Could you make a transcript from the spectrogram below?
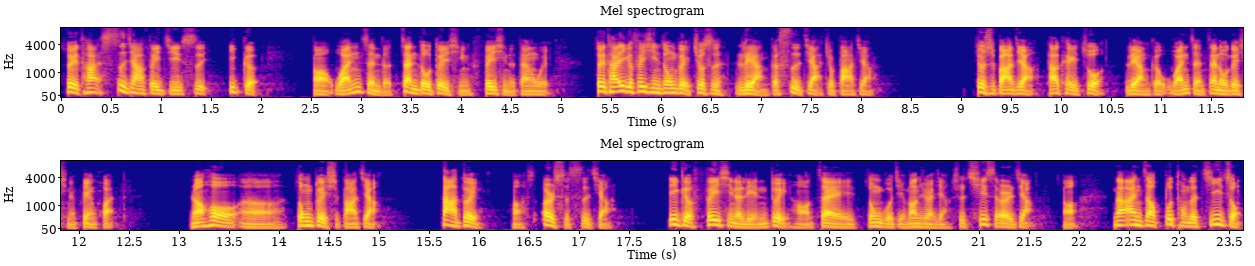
所以它四架飞机是一个啊完整的战斗队形飞行的单位，所以它一个飞行中队就是两个四架就八架，就是八架，它可以做两个完整战斗队形的变换。然后呃中队是八架，大队啊是二十四架，一个飞行的连队哈，在中国解放军来讲是七十二架啊。那按照不同的机种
